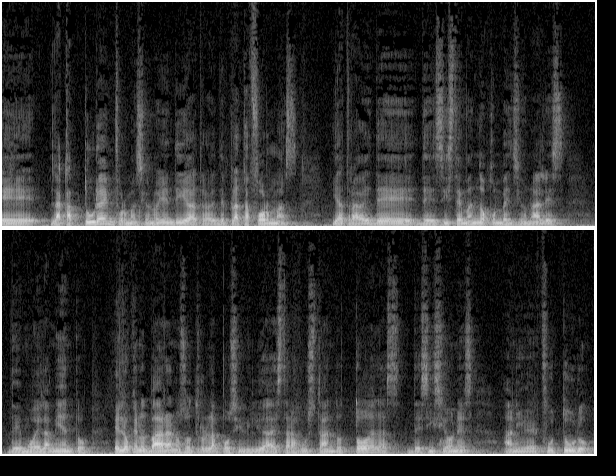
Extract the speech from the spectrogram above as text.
Eh, la captura de información hoy en día a través de plataformas y a través de, sistemas no convencionales de modelamiento es lo que nos va a dar a nosotros la posibilidad de estar ajustando todas las decisiones a nivel futuro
